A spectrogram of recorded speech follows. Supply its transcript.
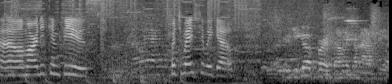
oh, I'm already confused. Which way should we go? You go first. I'm gonna come after you.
